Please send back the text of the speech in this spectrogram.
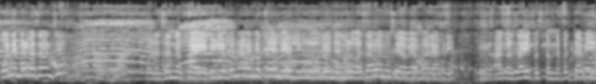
કોને મળવા જવાનું છે? ઓલા જનકભાઈ વીડિયો બનાવે ને ફેમિલી વ્લોગ એને મળવા જવાનું છે હવે અમારે આગળ. આગળ જાય પછી તમને બતાવી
